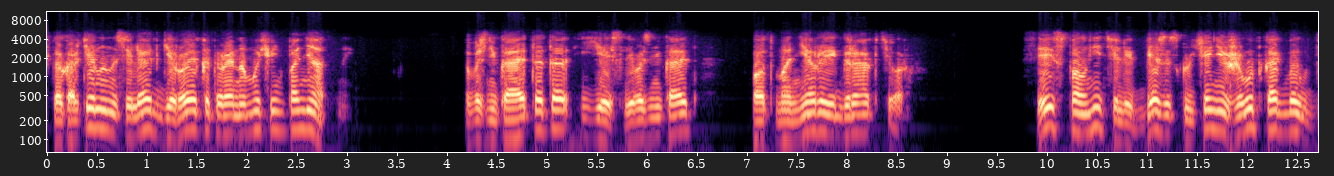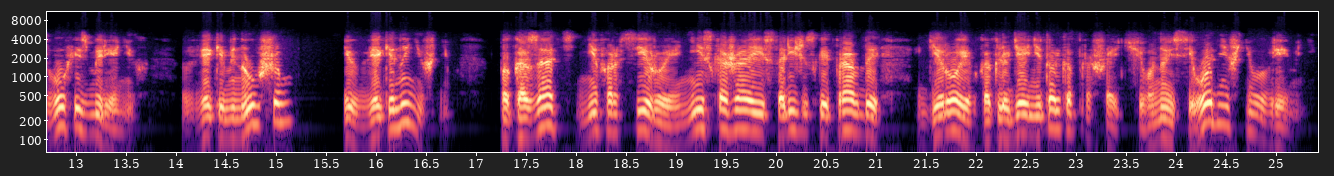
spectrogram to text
что картину населяют герои, которые нам очень понятны. Возникает это, если возникает, от манеры игры актеров. Все исполнители без исключения живут как бы в двух измерениях: в веке минувшем и в веке нынешнем. Показать, не форсируя, не искажая исторической правды героев как людей не только прошедшего, но и сегодняшнего времени,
